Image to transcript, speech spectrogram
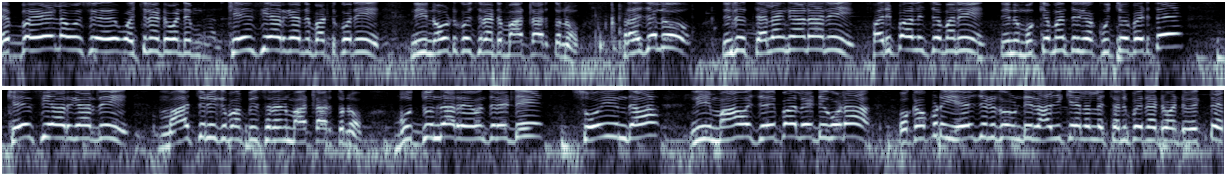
డెబ్బై ఏళ్ళ వచ్చినటువంటి కేసీఆర్ గారిని పట్టుకొని నీ నోటుకొచ్చినట్టు మాట్లాడుతున్నావు. ప్రజలు నిన్ను తెలంగాణని పరిపాలించమని నిన్ను ముఖ్యమంత్రిగా కూర్చోబెడితే కేసీఆర్ గారిని మాచురికి పంపిస్తానని మాట్లాడుతున్నావు. బుద్ధుందా రేవంత్ రెడ్డి? సోయిందా? నీ మావ జైపాల్ రెడ్డి కూడా ఒకప్పుడు ఏజ్డ్గా ఉండి రాజకీయాలలో చనిపోయినటువంటి వ్యక్తే.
